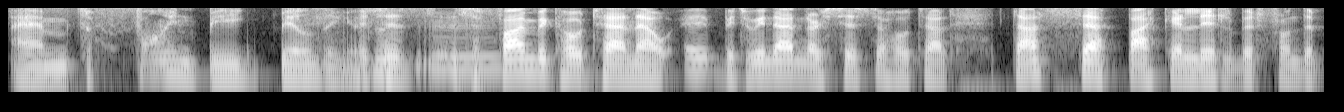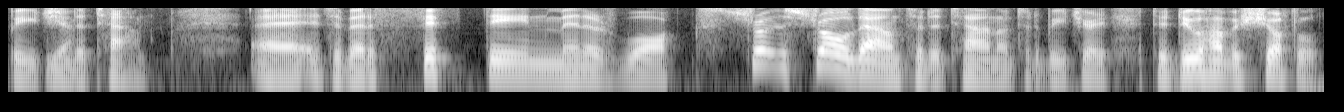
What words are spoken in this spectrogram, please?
Um, it's a fine big building, It's a it? it's a fine big hotel now. eh, Between that and our sister hotel, that's set back a little bit from the beach Yeah. in the town. Uh, it's about a fifteen minute walk. Stro- stroll down to the town onto the beach area. They do have a shuttle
